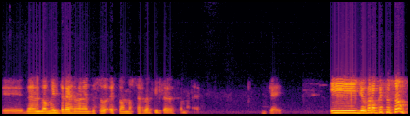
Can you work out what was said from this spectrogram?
desde el 2003 realmente esto no se repite de esa manera. Okay. Y yo creo que esos son.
